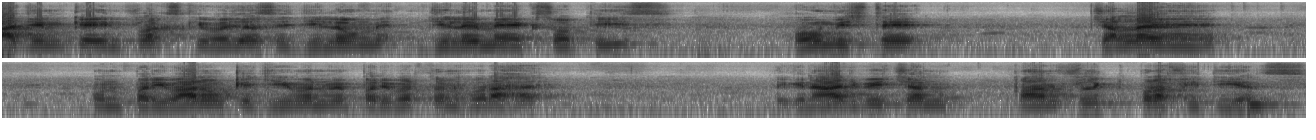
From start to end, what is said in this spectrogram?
आज इनके इन्फ्लक्स की वजह से जिलों में, ज़िले में 130 होम स्टे चल रहे हैं। उन परिवारों के जीवन में परिवर्तन हो रहा है। लेकिन आज भी चंद कॉन्फ्लिक्ट प्रॉफिटियर्स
